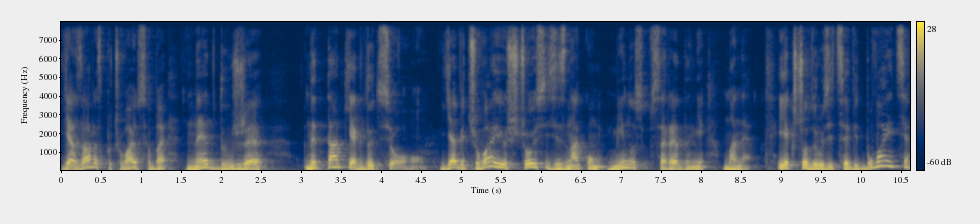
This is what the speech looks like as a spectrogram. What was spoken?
я зараз почуваю себе не дуже. Не так, як до цього. Я відчуваю щось зі знаком мінус всередині мене. І якщо, друзі, це відбувається,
